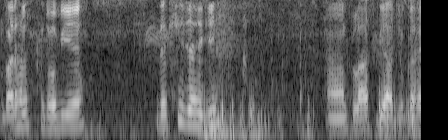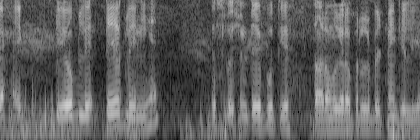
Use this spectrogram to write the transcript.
बहरहाल जो भी है, देखी जाएगी। प्लास भी आ चुका है। एक टेप ले टेप लेनी है। जो सोल्यूशन टेप होती है, तारों वगैरह पर लपेटने के लिए।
